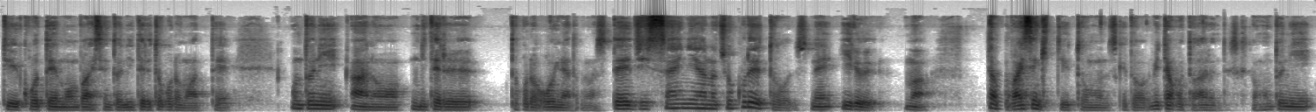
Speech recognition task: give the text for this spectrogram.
ていう工程も焙煎と似てるところもあって、本当に、あの、似てるところ多いなと思います。で、実際にあの、チョコレートをですね、いる、まあ、多分焙煎機って言うと思うんですけど、見たことあるんですけど、本当に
